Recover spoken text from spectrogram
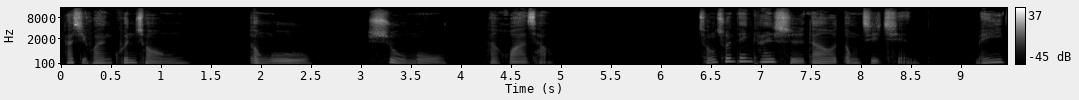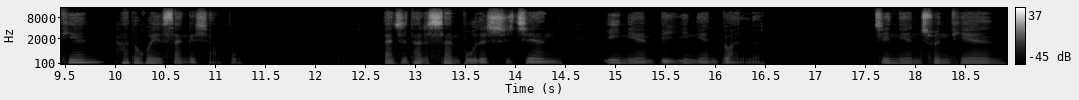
他喜欢昆虫、动物、树木和花草。从春天开始到冬季前，每一天他都会散个小步，但是他的散步的时间。一年比一年短了。今年春天，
